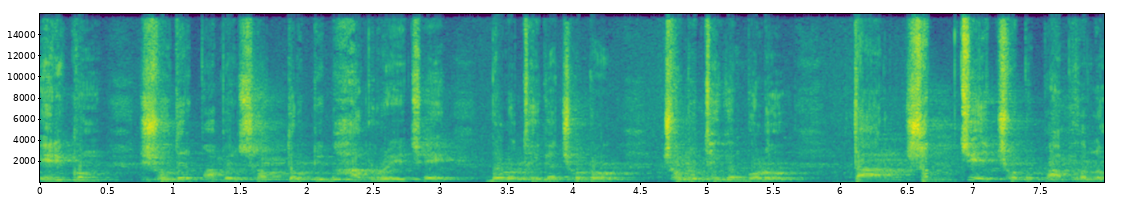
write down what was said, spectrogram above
এরকম। সুদের পাপের সত্তরটি ভাগ রয়েছে, বড় থেকে ছোট ছোট থেকে বড়। তার সবচেয়ে ছোট পাপ হলো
